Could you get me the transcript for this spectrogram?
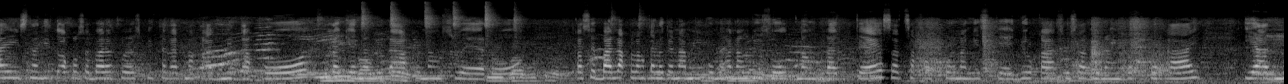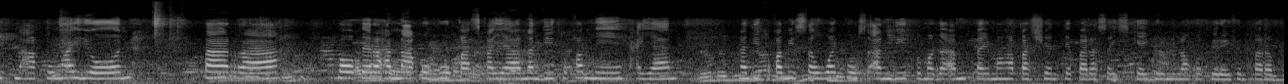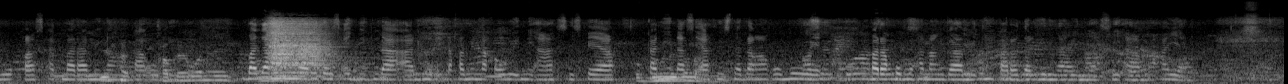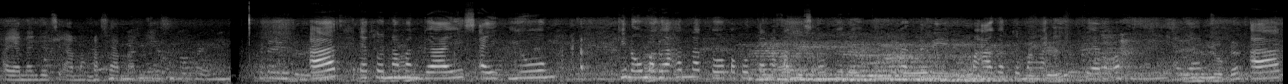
guys, nandito ako sa Barat Hospital at naka-admit ako. Nilagyan na nila ako ng swero. Kasi balak lang talaga namin kumuha ng result ng blood test at saka po ng schedule. Kaso sabi ng doktor ay, i-admit na ako ngayon para maoperahan na ako bukas. Kaya nandito kami, ayan, nandito kami sa ward kung saan dito mag-aantay mga pasyente para sa schedule nilang operation para bukas at marami ng tao dito. Balang nangyari guys ay biglaan, hindi na kami nakauwi ni Asis kaya kanina si Asis na lang ang umuwi para kumuha ng gamit para dalhin na rin niya si Ama. Ayan. Ayan, nandyan si Ama kasama niya. At eto naman guys ay yung kinaumagahan na to, papunta na kami sa operating pero maaga to mga 8 pero okay, ayan. At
